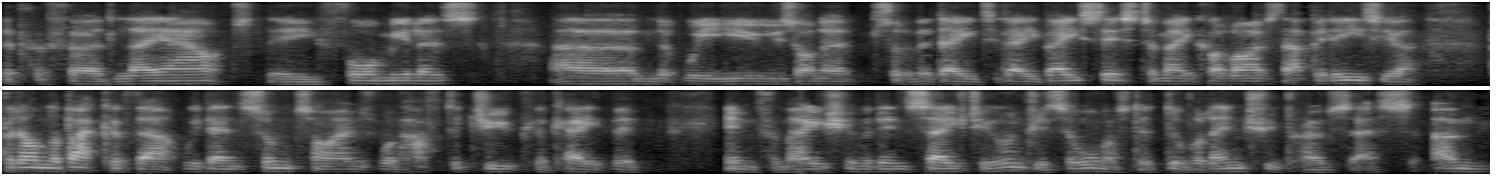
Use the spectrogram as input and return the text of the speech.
the preferred layout, the formulas, um, that we use on a sort of a day-to-day -day basis to make our lives that bit easier. But on the back of that, we then sometimes will have to duplicate the information within Sage 200, so almost a double entry process. Um,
